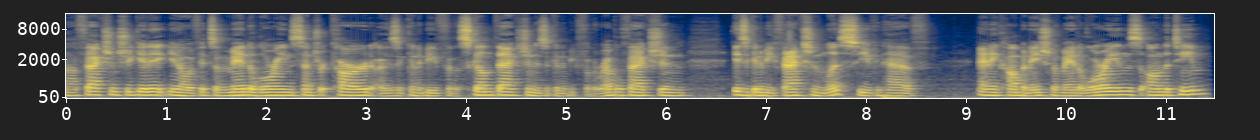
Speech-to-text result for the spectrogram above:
uh, faction should get it. You know, if it's a Mandalorian centric card, is it going to be for the Scum faction? Is it going to be for the Rebel faction? Is it going to be factionless so you can have any combination of Mandalorians on the team?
